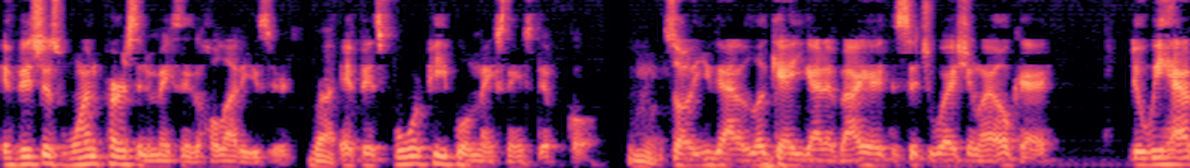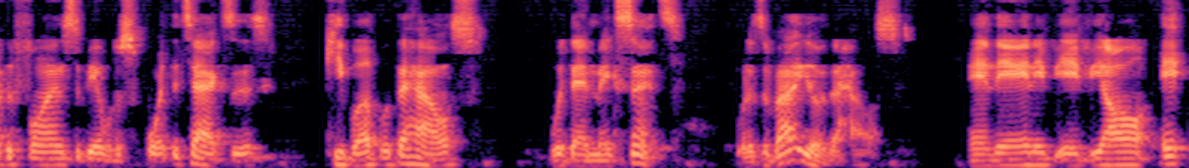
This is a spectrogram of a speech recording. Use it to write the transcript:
If it's just one person, it makes things a whole lot easier. Right. If it's four people, it makes things difficult. Mhm. So you got to look at, you got to evaluate the situation. Like, okay, do we have the funds to be able to support the taxes, keep up with the house? Would that make sense? What is the value of the house? And then if, if y'all, it,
